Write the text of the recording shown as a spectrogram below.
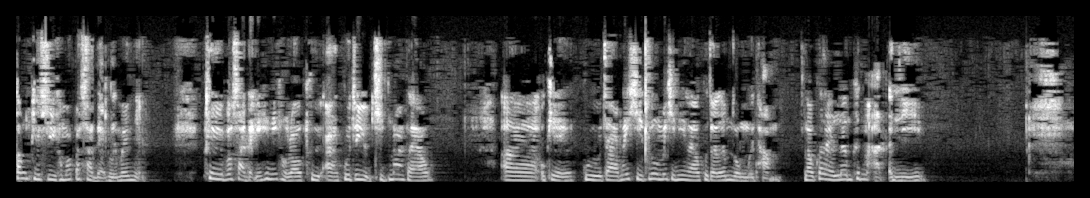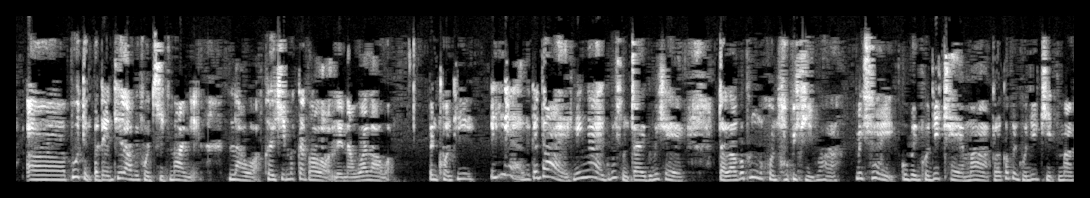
ต้องพีซีคำว่าประสาทแดกหรือไม่เนี่ย คือประสาทแดกในที่นี้ของเราคือ อ่า กูจะหยุดคิดมากแล้ว เอ่อโอเค กูจะไม่คิดนู่นไม่คิดนี่แล้วกูจะเริ่มลงมือทำเราก็เลยเริ่มขึ้นมาอัดอันนี้เอ่อพูดถึงประเด็นที่เราเป็นคนคิดมากเนี่ย เราอะเคยคิดมากตลอดเลยนะว่าเราอะ เป็นคนที่เอ้ยอะไรก็ได้ง่ายๆกูไม่สนใจกูไม่แคร์แต่เราก็เพิ่งมาคนพบอีกทีว่า ไม่ใช่กูเป็นคนที่แคร์มาก แล้วก็เป็นคนที่คิดมาก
